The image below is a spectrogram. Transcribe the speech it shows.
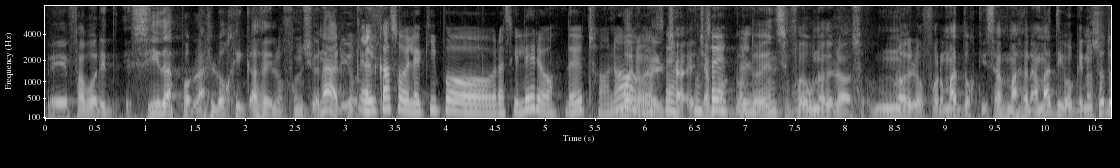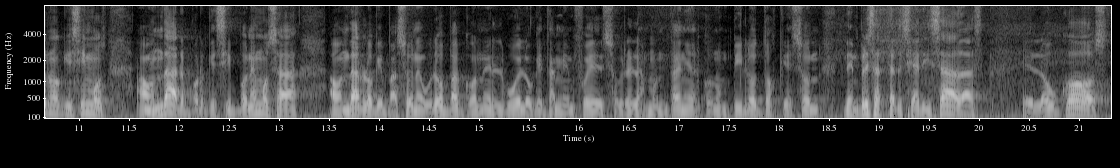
eh, favorecidas por las lógicas de los funcionarios. El caso del equipo brasilero, de hecho, ¿no? Bueno, no el, cha, el no fue uno de, los, uno de los formatos quizás más dramáticos que nosotros no quisimos ahondar, porque si ponemos a, a ahondar lo que pasó en Europa con el vuelo que también fue sobre las montañas con un pilotos que son de empresas terciarizadas, eh, low cost.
